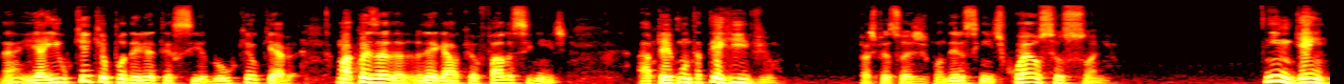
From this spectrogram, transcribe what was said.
Né? E aí, o que, que eu poderia ter sido? Ou o que eu quero? Uma coisa legal que eu falo é o seguinte, a pergunta terrível para as pessoas responderem é o seguinte: qual é o seu sonho? Ninguém.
